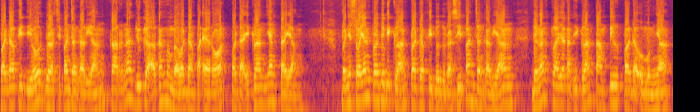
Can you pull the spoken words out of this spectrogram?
pada video durasi panjang kalian karena juga akan membawa dampak error pada iklan yang tayang. Penyesuaian produk iklan pada video durasi panjang kalian dengan kelayakan iklan tampil pada umumnya,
